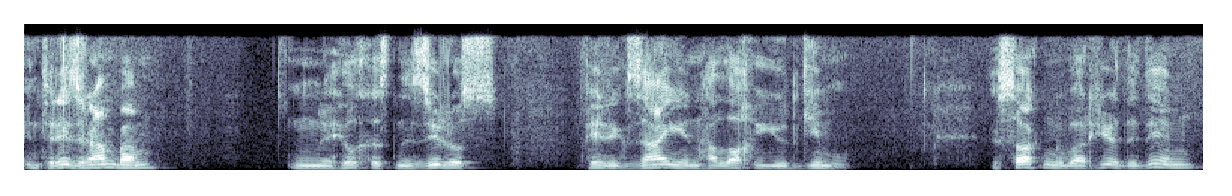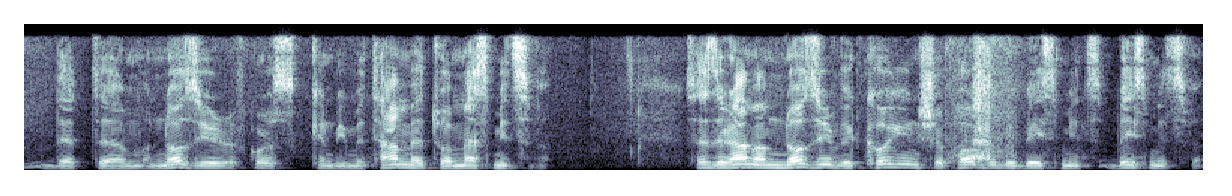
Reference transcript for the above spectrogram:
In today's Rambam, in Hilchas Nazirus, Perik Zayin Halacha Yud Gimel, is talking about here the din that um, a Nazir, of course, can be metamet to a mes mitzvah. Says the Rambam, Nazir v'koyin shepagu beis mitzvah.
